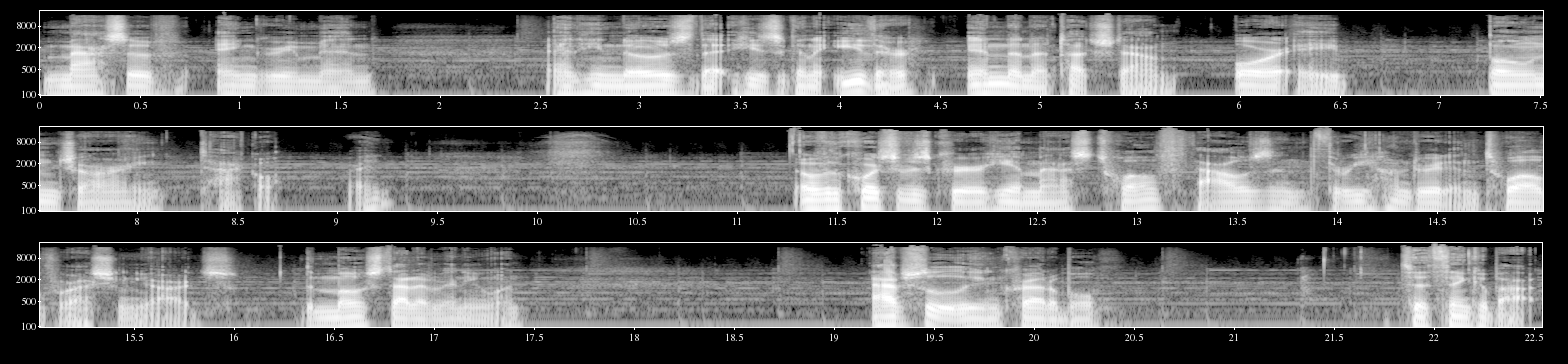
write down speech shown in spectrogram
massive, angry men and he knows that he's going to either end in a touchdown or a bone jarring tackle, right? Over the course of his career, he amassed 12,312 rushing yards, the most out of anyone. Absolutely incredible to think about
